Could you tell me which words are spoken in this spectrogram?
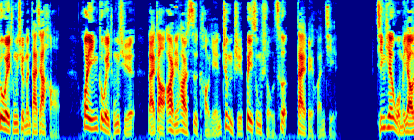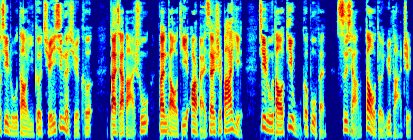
各位同学们，大家好，欢迎各位同学来到二零二四考研政治背诵手册带背环节。今天我们要进入到一个全新的学科，大家把书翻到第二百三十八页，进入到第五个部分——思想道德与法治。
